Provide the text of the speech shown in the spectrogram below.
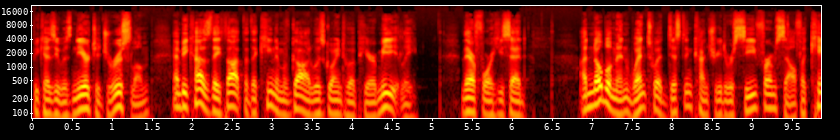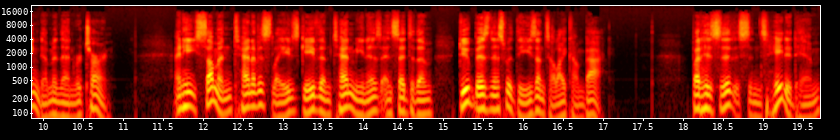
because he was near to Jerusalem and because they thought that the kingdom of God was going to appear immediately. Therefore he said, A nobleman went to a distant country to receive for himself a kingdom and then return. And he summoned ten of his slaves, gave them ten minas, and said to them, Do business with these until I come back. But his citizens hated him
